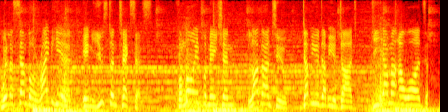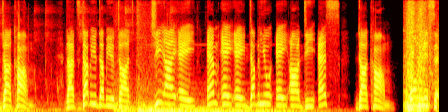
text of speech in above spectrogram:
will assemble right here in Houston, Texas. For more information, log on to www.giamaawards.com. That's www.giamaawards.com. Don't miss it.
